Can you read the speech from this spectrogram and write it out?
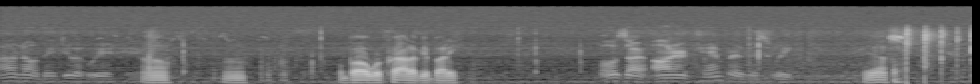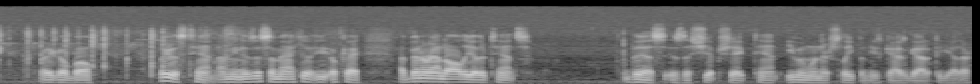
I don't know. They do it weird here. Oh. oh. Well, Bo, we're proud of you, buddy. Was our honored camper this week? Yes. Way to go, Bo. Look at this tent. I mean, is this immaculate? Okay, I've been around all the other tents. This is a ship-shaped tent. Even when they're sleeping, these guys got it together.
